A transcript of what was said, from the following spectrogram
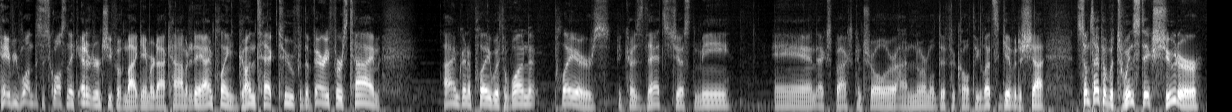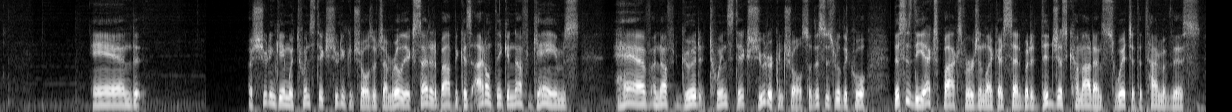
Hey everyone, this is SquallSnake, editor-in-chief of MyGamer.com, and today I'm playing Guntech 2 for the very first time. I'm going to play with one players, because that's just me and Xbox controller on normal difficulty. Let's give it a shot. Some type of a twin-stick shooter, and a shooting game with twin-stick shooting controls, which I'm really excited about, because I don't think enough games have enough good twin stick shooter control. So this is really cool. This is the Xbox version, like I said, but it did just come out on Switch at the time of this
